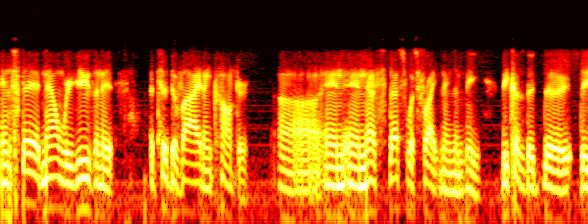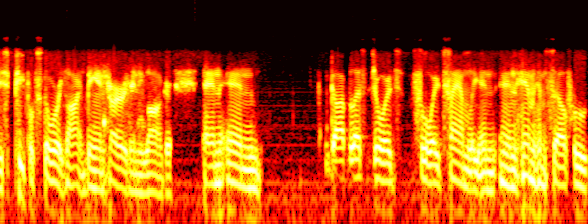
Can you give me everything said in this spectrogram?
Instead, now we're using it to divide and conquer, uh, and and that's that's what's frightening to me because the the these people's stories aren't being heard any longer, and and God bless George Floyd's family and and him himself who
